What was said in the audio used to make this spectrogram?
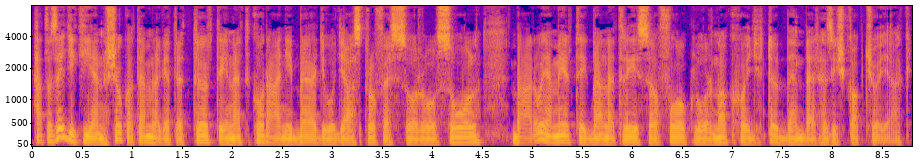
Hát az egyik ilyen sokat emlegetett történet korányi belgyógyász professzorról szól, bár olyan mértékben lett része a folklórnak, hogy több emberhez is kapcsolják.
